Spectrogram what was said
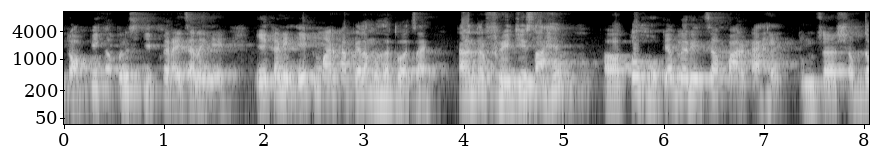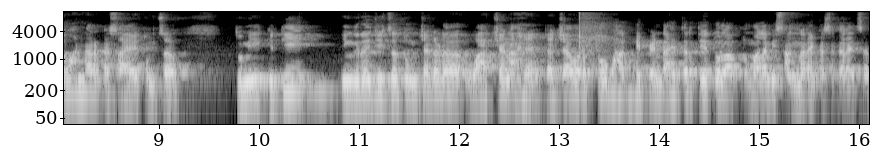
टॉपिक आपण स्किप करायचा नाहीये. एक आणि एक मार्क आपल्याला महत्त्वाचा आहे. त्यानंतर फ्रेजिस आहे तो होकॅबलरीचा पार्ट आहे. तुमचं शब्द भांडार कसा आहे? तुमचं तुम्ही किती इंग्रजीचं तुमच्याकडं वाचन आहे? त्याच्यावर तो भाग डिपेंड आहे. तर ते तुला तुम्हाला मी सांगणार आहे कसं करायचं.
